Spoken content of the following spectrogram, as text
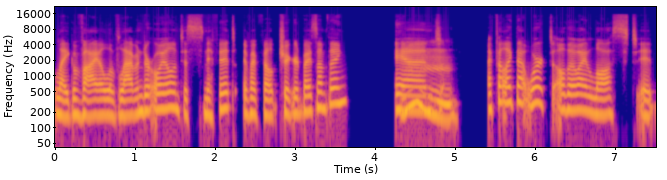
like vial of lavender oil and to sniff it if I felt triggered by something. And Mm. I felt like that worked, although I lost it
